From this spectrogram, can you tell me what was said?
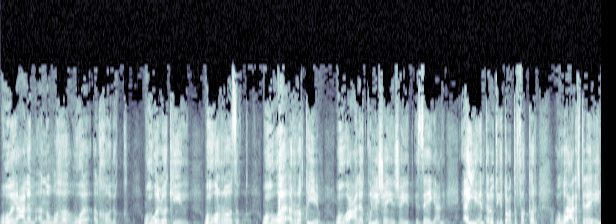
وهو يعلم أن الله هو الخالق وهو الوكيل وهو الرازق وهو الرقيب وهو على كل شيء شهيد؟ إزاي يعني؟ أي أنت لو تيجي تقعد تفكر والله عارف تلاقي إيه؟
